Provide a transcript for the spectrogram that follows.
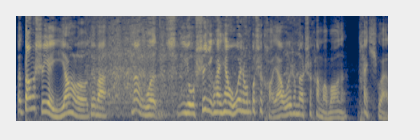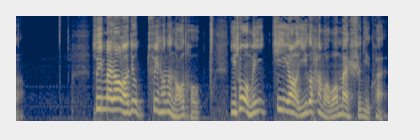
那当时也一样喽，对吧？那我有十几块钱，我为什么不吃烤鸭？我为什么要吃汉堡包呢？太奇怪了。所以麦当劳就非常的挠头。你说我们既要一个汉堡包卖十几块，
